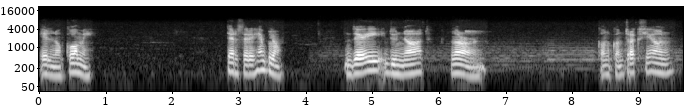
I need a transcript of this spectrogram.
Él no come. Tercer ejemplo. They do not learn. Con contracción.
